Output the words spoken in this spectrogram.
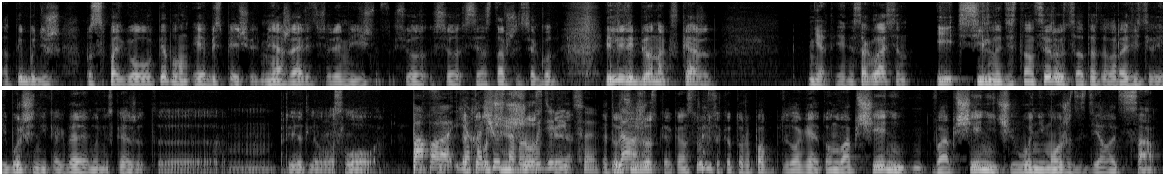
а ты будешь посыпать голову пеплом и обеспечивать. Меня жарить все время яичницу, все, все, все оставшиеся годы. Или ребенок скажет, нет, я не согласен, и сильно дистанцируется от этого родителя, и больше никогда ему не скажет э, приветливого слова. Папа, я это хочу с тобой жесткая, поделиться. Это да. очень жесткая конструкция, которую папа предлагает. Он вообще, вообще ничего не может сделать сам.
